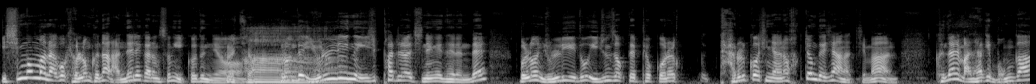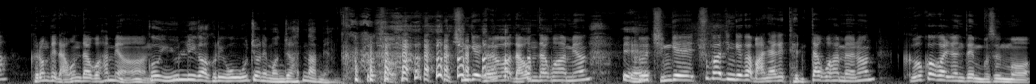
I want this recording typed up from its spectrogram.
이 신문만 하고 결론 그날 안 내릴 가능성이 있거든요. 그렇죠. 아. 그런데 윤리는 28일 날 진행이 되는데 물론 윤리도 이준석 대표권을 다룰 것이냐는 확정되지 않았지만 그날 만약에 뭔가 그런 게 나온다고 하면 그 윤리가 그리고 오전에 먼저 한다면 그렇죠. 징계 결과가 나온다고 하면 예. 그 징계 추가 징계가 만약에 됐다고 하면은 그것과 관련된 무슨 뭐,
